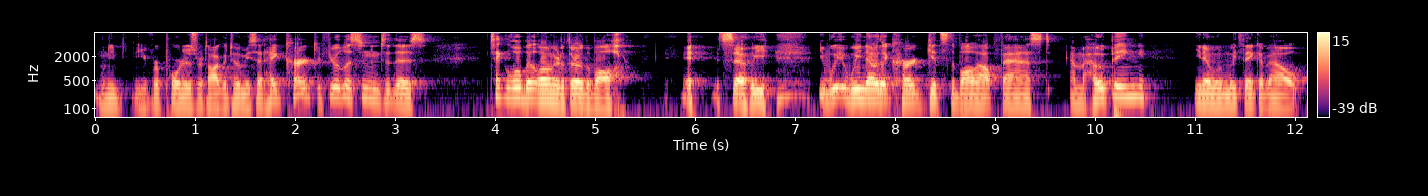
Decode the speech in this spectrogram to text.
when he, reporters were talking to him, he said, "Hey Kirk, if you're listening to this, take a little bit longer to throw the ball. so he, we, we know that Kirk gets the ball out fast. I'm hoping, you know, when we think about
